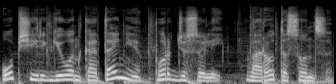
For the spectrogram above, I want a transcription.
общий регион катания Порт-Дю-Солей – Ворота Солнца.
